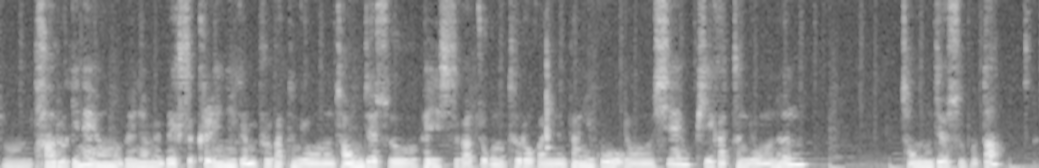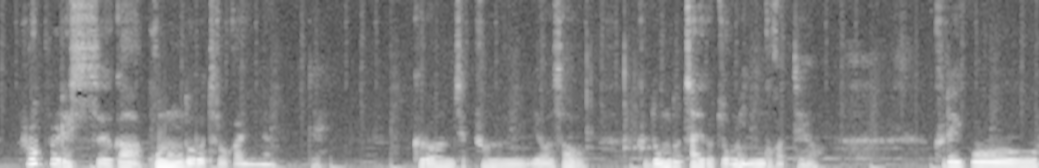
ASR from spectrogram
좀 다르긴 해요. 왜냐면 맥스클리닉 앰플 같은 경우는 정제수 베이스가 조금 들어가 있는 편이고 CNP 같은 경우는 정제수보다 프로폴리스가 고농도로 들어가 있는 네, 그런 제품이어서 그 농도 차이가 조금 있는 것 같아요. 그리고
